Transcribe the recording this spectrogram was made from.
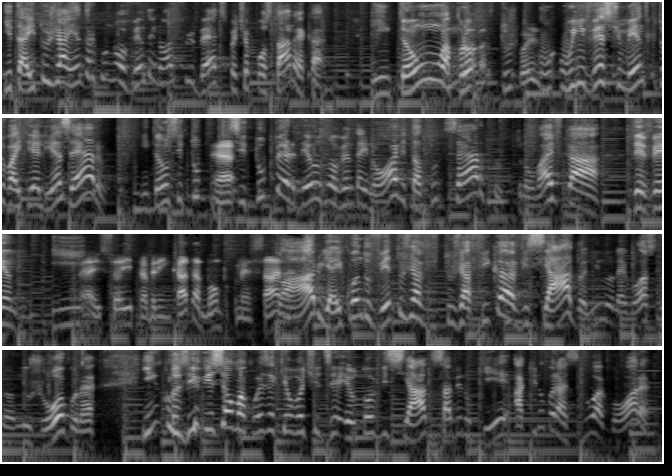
e daí tu já entra com 99 free bets pra te apostar, né, cara? Então, a pro, tu, o, o, investimento que tu vai ter ali é zero. Então, se tu, é. se tu perder os 99, tá tudo certo. Tu não vai ficar devendo. E... É isso aí, pra brincar tá bom pra começar, né? Claro, né? e aí quando vê, tu já, tu já fica viciado ali no negócio, no, no, jogo, né? inclusive, isso é uma coisa que eu vou te dizer, eu tô viciado, sabe no quê? Aqui no Brasil agora,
